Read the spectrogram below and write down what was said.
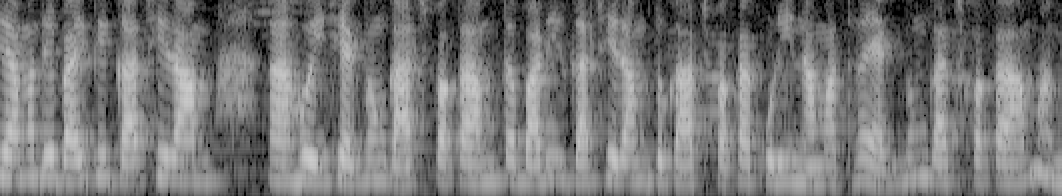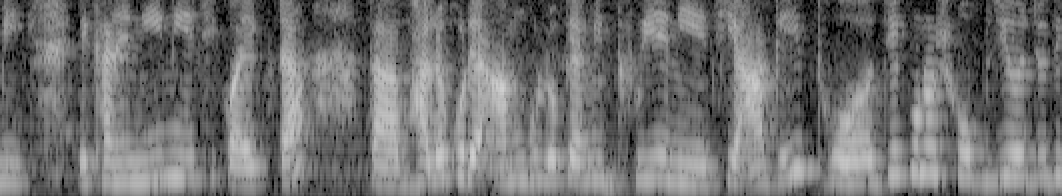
যে আমাদের বাড়িতে গাছের আম হয়েছে একদম গাছ পাকা আম। তা বাড়ির গাছের আম তো গাছ পাকা করেই নামাতে হয়, একদম গাছ পাকা আম। আমি এখানে নিয়ে নিয়েছি কয়েকটা। তা ভালো করে আমগুলোকে আমি ধুয়ে নিয়েছি। আগেই ধো, যে কোনো সবজিও যদি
